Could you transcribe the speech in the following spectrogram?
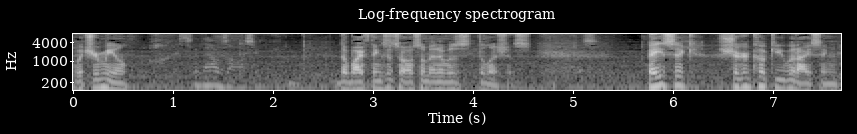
with your meal. So that was awesome. The wife thinks it's awesome, and it was delicious. Basic sugar cookie with icing.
